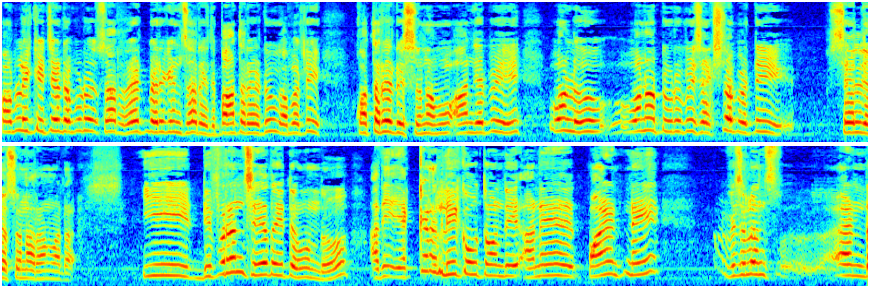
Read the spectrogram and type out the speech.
పబ్లిక్ ఇచ్చేటప్పుడు సార్ రేట్ పెరిగింది సార్ ఇది పాత రేటు కాబట్టి కొత్త రేట్ ఇస్తున్నాము అని చెప్పి వాళ్ళు one or two rupees extra పెట్టి సేల్ చేస్తున్నారు అనమాట ఈ డిఫరెన్స్ ఏదైతే ఉందో అది ఎక్కడ లీక్ అవుతోంది అనే పాయింట్ని విజిలెన్స్ అండ్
